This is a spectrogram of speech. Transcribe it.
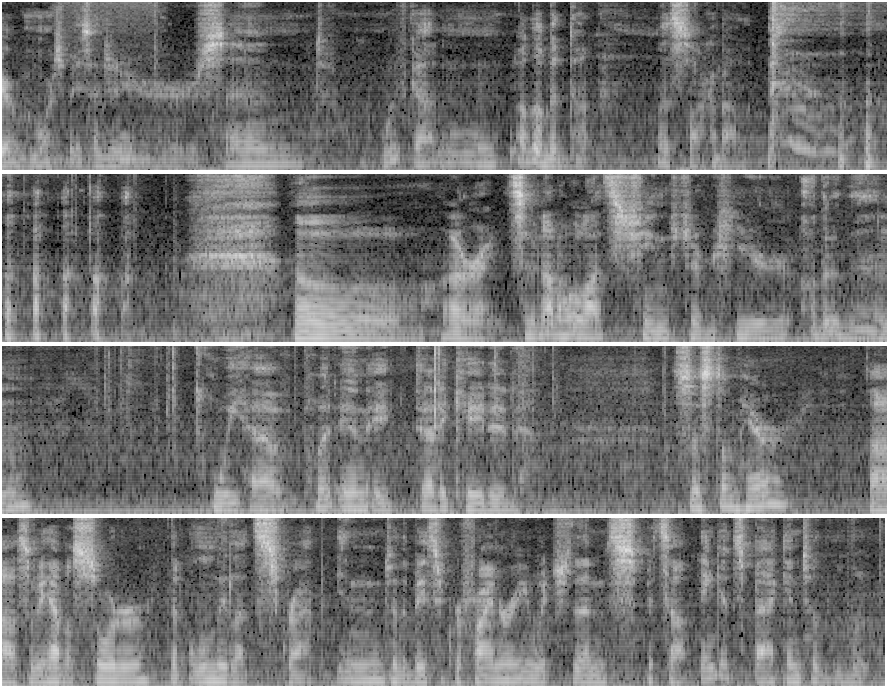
here more Space Engineers, and we've gotten a little bit done. Let's talk about it. oh, alright. So not a whole lot's changed over here other than we have put in a dedicated system here. Uh, so we have a sorter that only lets scrap into the basic refinery, which then spits out ingots back into the loop.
